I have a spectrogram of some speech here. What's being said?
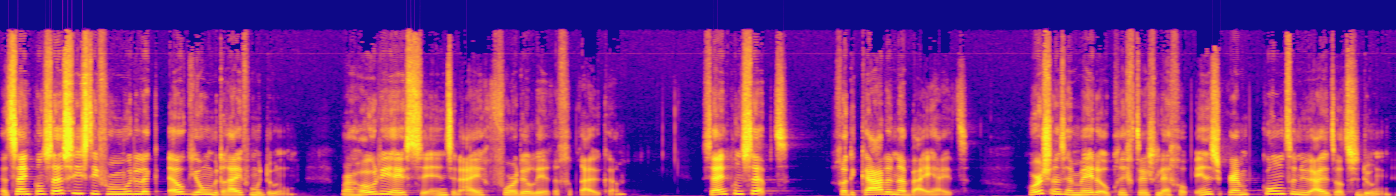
Het zijn concessies die vermoedelijk elk jong bedrijf moet doen, maar Holy heeft ze in zijn eigen voordeel leren gebruiken. Zijn concept? Radicale nabijheid. Horst en zijn medeoprichters leggen op Instagram continu uit wat ze doen.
